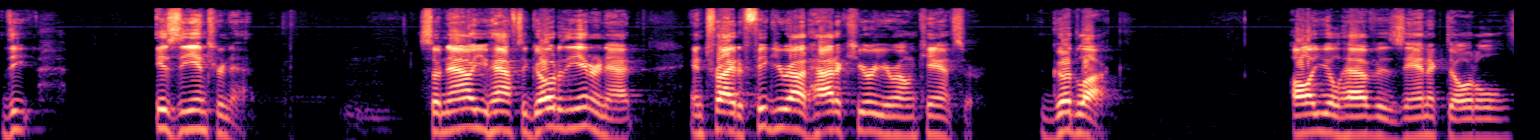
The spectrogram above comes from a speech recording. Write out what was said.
the, is the internet. So now you have to go to the internet and try to figure out how to cure your own cancer. Good luck. All you'll have is anecdotal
